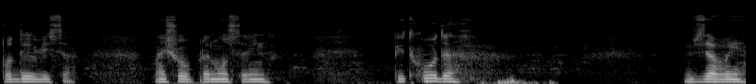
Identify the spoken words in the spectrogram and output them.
подивлюся. Знайшов, приносив він підходить. Взяли.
